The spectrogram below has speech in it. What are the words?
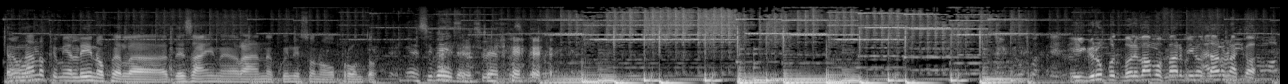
È un anno che mi alleno per la design run, quindi sono pronto. Eh, si vede, Eh, sì. certo, si vede. Il gruppo, volevamo farvi notare una cosa,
